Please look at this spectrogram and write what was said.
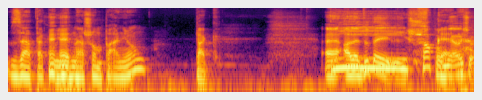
zaatakuje naszą panią? Tak. Ale tutaj Shocker. wspomniałeś o,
